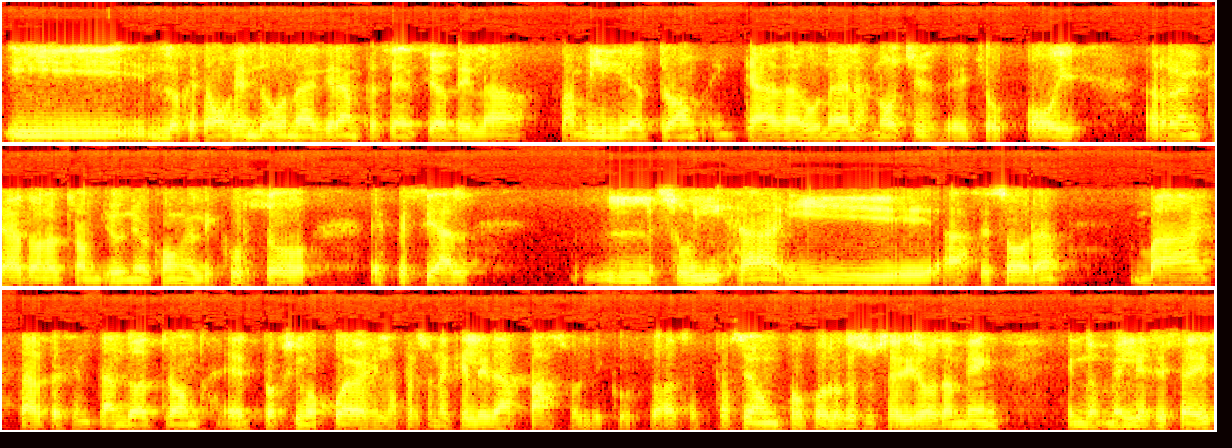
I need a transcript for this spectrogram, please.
Y lo que estamos viendo es una gran presencia de la familia Trump en cada una de las noches. De hecho, hoy arranca Donald Trump Jr. con el discurso especial. Su hija y asesora va a estar presentando a Trump el próximo jueves, es la persona que le da paso al discurso de aceptación, un poco lo que sucedió también en 2016.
